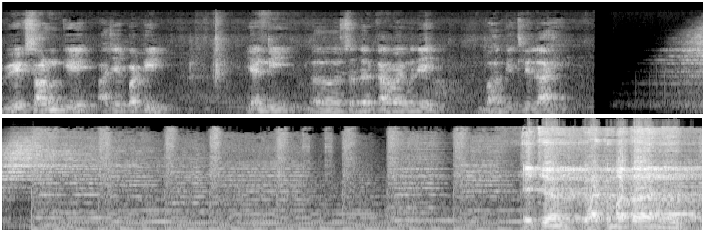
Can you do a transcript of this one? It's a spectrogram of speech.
विवेक साळुंके अजय पाटील यांनी सदर कारवाईमध्ये भाग घेतलेला आहे. एच एम घाटमाता न्यूज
